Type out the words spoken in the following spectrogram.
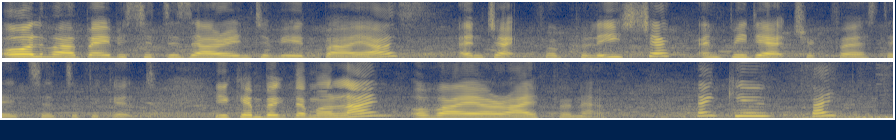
All of our babysitters are interviewed by us and checked for police check and paediatric first aid certificate. You can book them online or via our iPhone app. Thank you. Bye.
